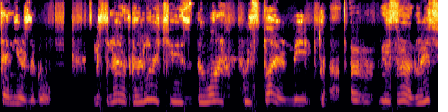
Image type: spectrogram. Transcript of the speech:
10 years ago. Mr. Nenad Gavrilovic is the one who inspired me to. Uh, Mr. Nenad Gavrilovic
